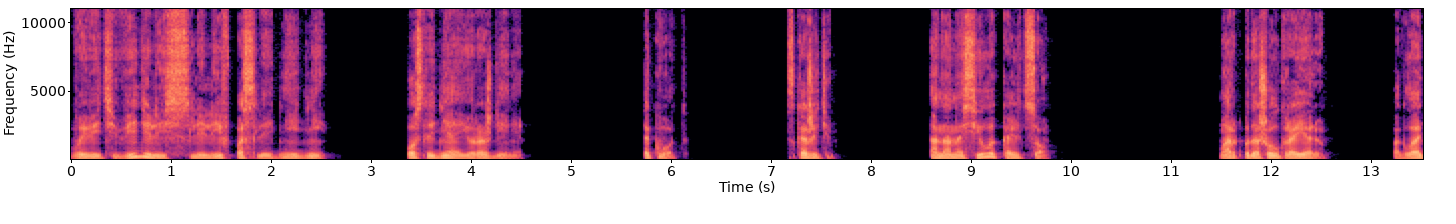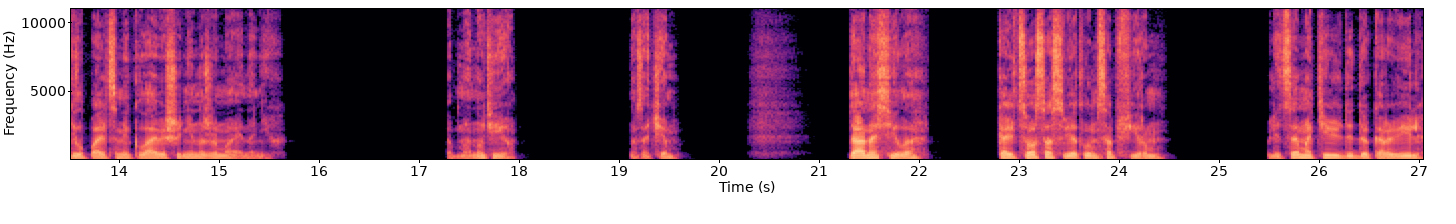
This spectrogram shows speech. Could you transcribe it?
Вы ведь виделись с Лили в последние дни, после дня ее рождения? Так вот, скажите, она носила кольцо? Марк подошел к роялю, погладил пальцами клавиши, не нажимая на них. Обмануть ее? Но зачем? Да, носила. Кольцо со светлым сапфиром. В лице Матильды де Карвиль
